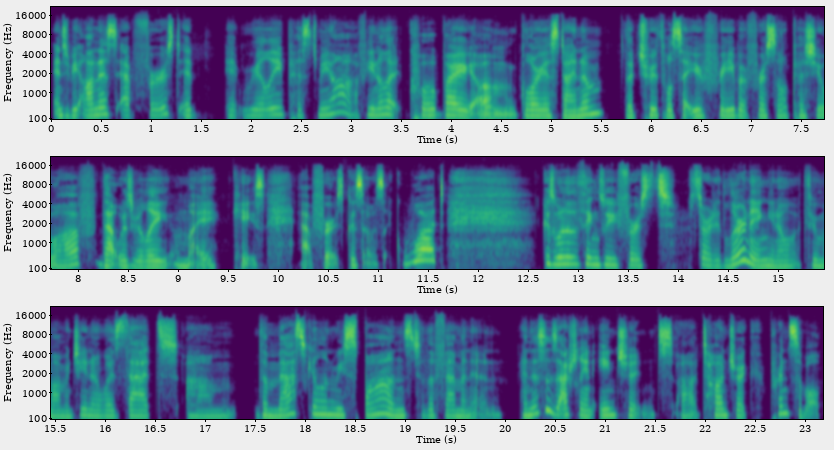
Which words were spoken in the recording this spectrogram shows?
And to be honest, at first it it really pissed me off. You know that quote by um, Gloria Steinem, the truth will set you free, but first it'll piss you off. That was really my case at first because I was like, what? Because one of the things we first started learning, you know, through Mama Gena was that um, the masculine responds to the feminine. And this is actually an ancient uh, tantric principle.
